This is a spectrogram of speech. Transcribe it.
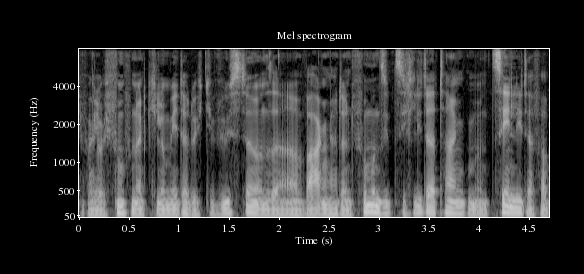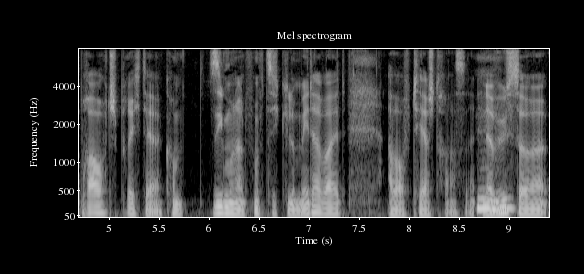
die war, glaube ich, 500 Kilometer durch die Wüste. Unser Wagen hat einen 75-Liter-Tank und 10 Liter verbraucht, sprich, der kommt 750 Kilometer weit, aber auf Teerstraße. In Mhm. der Wüste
